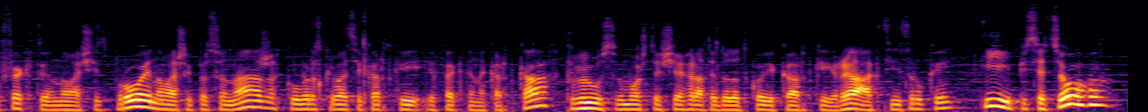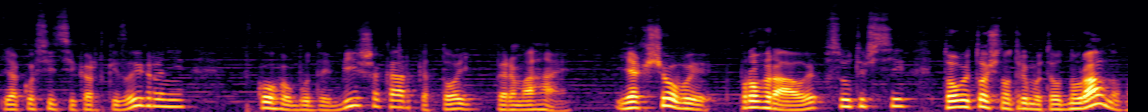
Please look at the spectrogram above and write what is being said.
Ефекти на вашій зброї, на ваших персонажах, коли ви розкриваєте картки, ефекти на картках. Плюс ви можете ще грати додаткові картки реакції з руки. І після цього, як усі ці картки зіграні, в кого буде більша картка, той перемагає. Якщо ви програли в сутичці, то ви точно отримаєте одну рану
